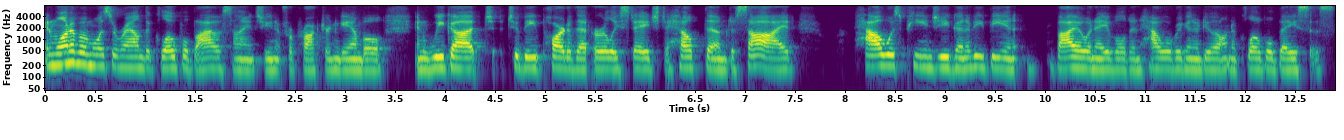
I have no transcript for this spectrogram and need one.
And one of them was around the global bioscience unit for procter and gamble. And we got to be part of that early stage to help them decide how was p&g going to be being bio-enabled and how were we going to do it on a global basis.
